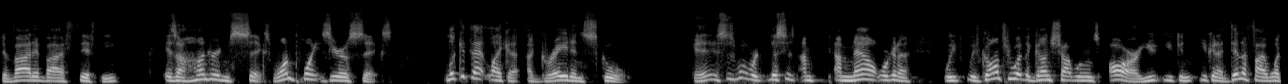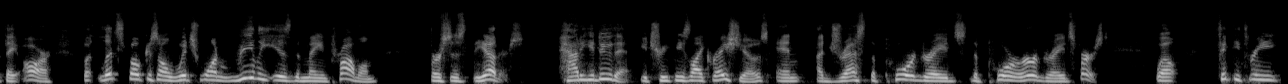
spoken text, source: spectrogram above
divided by 50 is 106, 1.06 look at that like a, a grade in school. Okay, this is what we're. This is. I'm. I'm now. We're gonna. We've we've gone through what the gunshot wounds are. You you can you can identify what they are, but let's focus on which one really is the main problem versus the others. How do you do that? You treat these like ratios and address the poor grades, the poorer grades first. Well, 53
